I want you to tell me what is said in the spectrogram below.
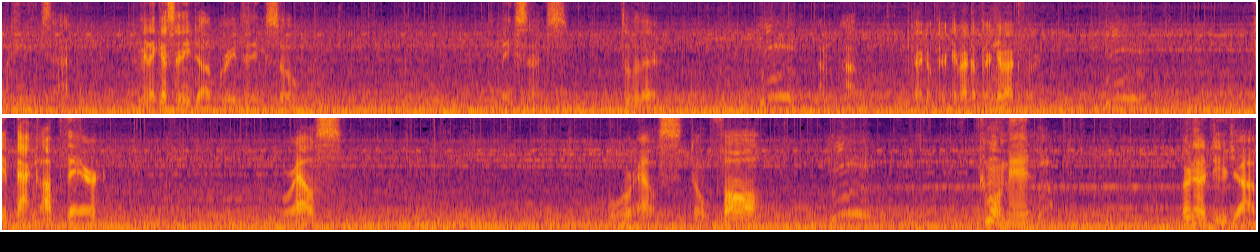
What do you need that? I mean, I guess I need to upgrade things, so it makes sense. It's over there. I, I, back up there. Get back up there. Get back up there. Get back up there. Or else. Or else. Don't fall. Come on, man. Learn how to do your job.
